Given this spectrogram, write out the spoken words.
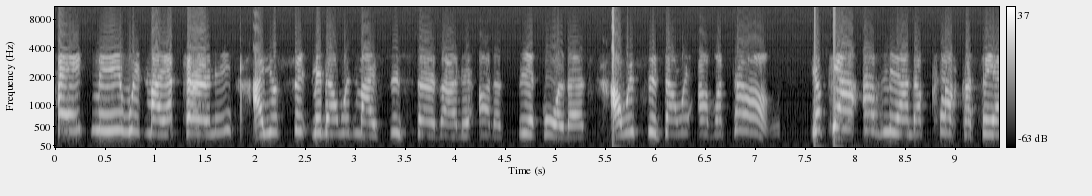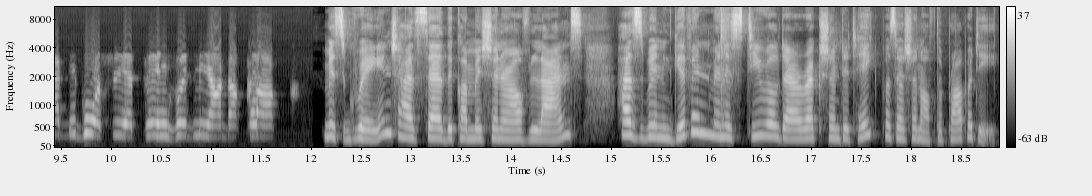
take me with my attorney, and you sit me down with my sisters or the other stakeholders, and we sit and we have a talk. You can't have me on the clock and say I negotiate things with me on the clock. Ms. Grange has said the Commissioner of Lands has been given ministerial direction to take possession of the property.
